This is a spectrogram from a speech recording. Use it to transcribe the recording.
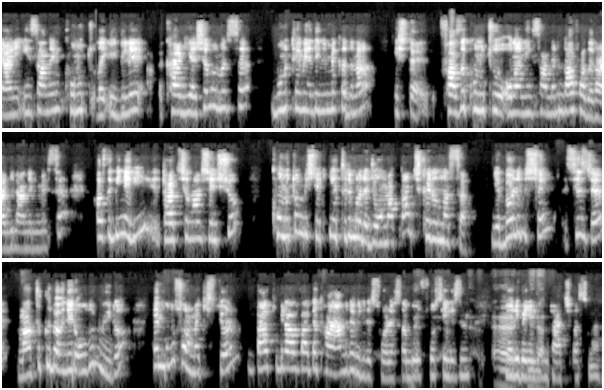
Yani insanların konutla ilgili kaygı yaşamaması, bunu temin edebilmek adına işte fazla konutu olan insanların daha fazla vergilendirilmesi. Aslında bir nevi tartışılan şey şu, konutun bir şekilde yatırım aracı olmaktan çıkarılması. Ya böyle bir şey sizce mantıklı bir öneri olur muydu? Hem bunu sormak istiyorum. Belki biraz daha detaylandırabiliriz sonrasında bu sosyalizm evet, böyle belirli tartışmasını.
